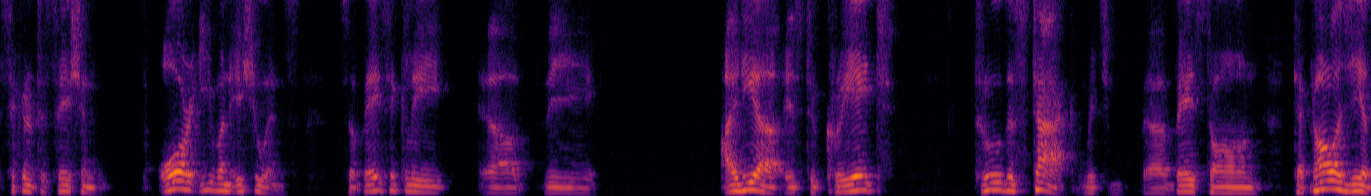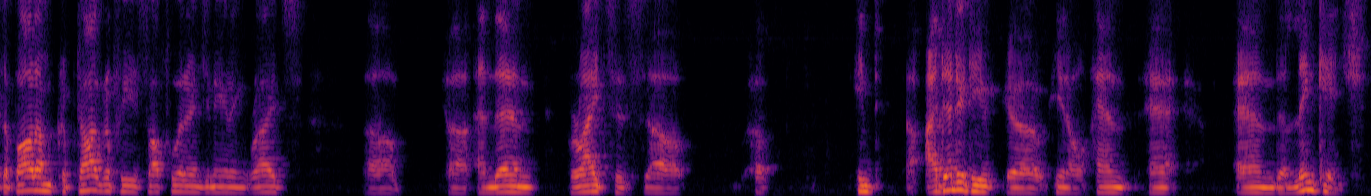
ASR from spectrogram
securitization or even issuance. So basically, uh, the idea is to create through the stack, which uh, based on technology at the bottom, cryptography, software engineering, rights, uh, uh and then rights is uh, uh, in identity, you know, and and, and the linkage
